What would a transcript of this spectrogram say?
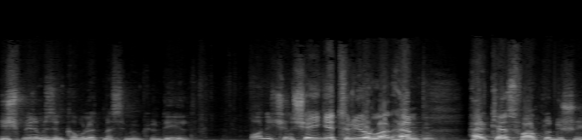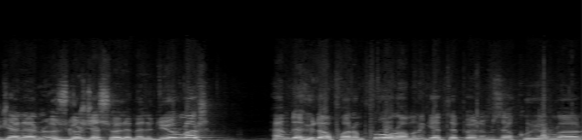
hiçbirimizin kabul etmesi mümkün değildi. Onun için şey getiriyorlar hem herkes farklı düşüncelerini özgürce söylemeli diyorlar. Hem de Hüdapar'ın programını getirip önümüze koyuyorlar.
